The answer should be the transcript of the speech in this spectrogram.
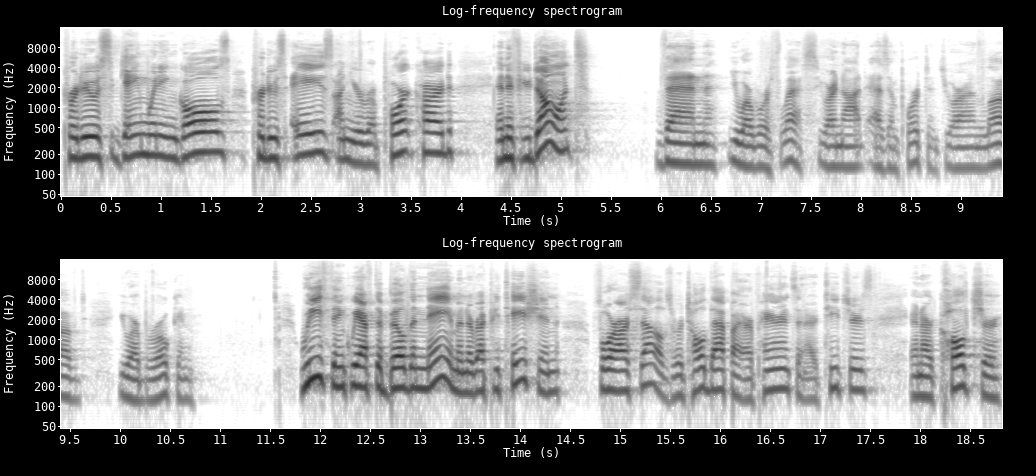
produce game winning goals, produce A's on your report card. And if you don't, then you are worthless. You are not as important. You are unloved. You are broken. We think we have to build a name and a reputation for ourselves. We're told that by our parents and our teachers and our culture.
